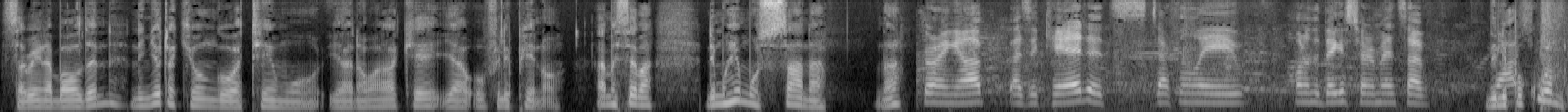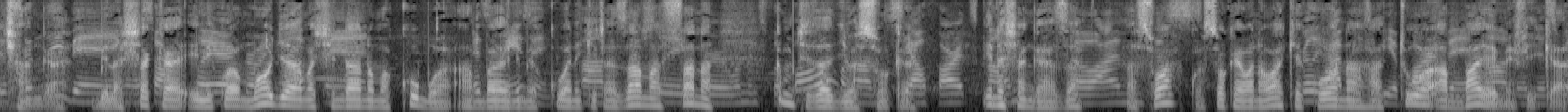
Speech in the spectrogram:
Sarina Bolden ni nyota kiungo wa timu ya wanawake ya Ufilipino. Amesema ni muhimu sana na Nilipokuwa mchanga, bila shaka ilikuwa moja ya mashindano makubwa ambayo nimekuwa um, nikitazama sana kama mchezaji wa um, soka. Inashangaza haswa kwa soka ya wanawake kuona hatua ambayo um, imefika.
